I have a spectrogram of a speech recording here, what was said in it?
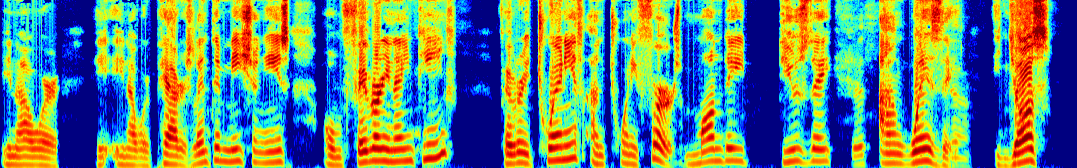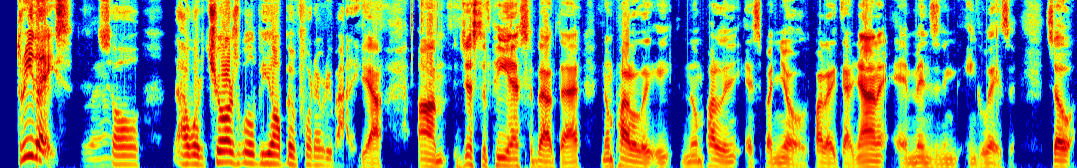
in our in our parish. Lenten Mission is on February 19th, February 20th, and 21st, Monday, Tuesday, This- and Wednesday, yeah, in just three days. yeah. So our church will be open for everybody. Yeah. Um, just a PS about that. Non parlo, non parlo español, parlo italiano and in inglese. So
